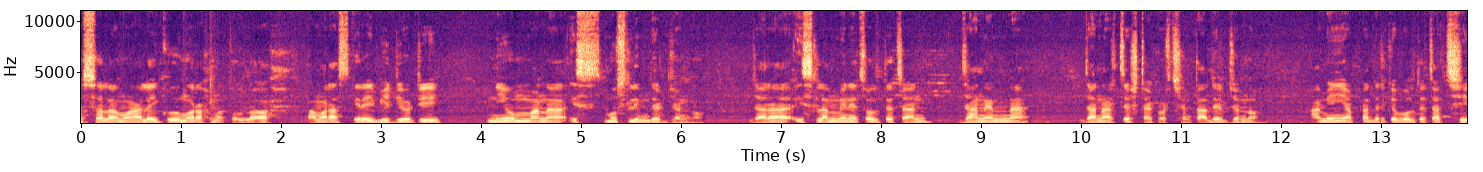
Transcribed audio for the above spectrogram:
আসসালামু আলাইকুম রহমতুল্লাহ আমার আজকের এই ভিডিওটি নিয়ম মানা ইস মুসলিমদের জন্য। যারা ইসলাম মেনে চলতে চান, জানেন না, জানার চেষ্টা করছেন তাদের জন্য। আমি আপনাদেরকে বলতে চাচ্ছি,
